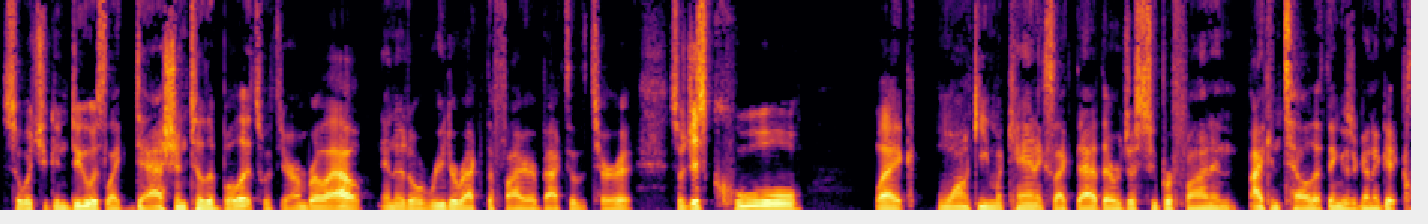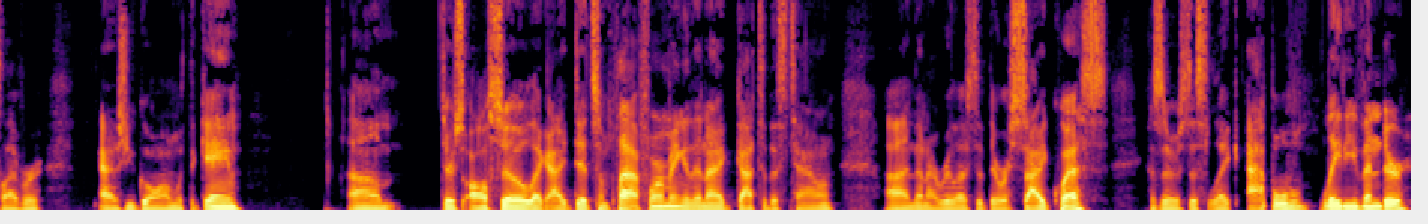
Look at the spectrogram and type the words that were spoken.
So what you can do is like dash into the bullets with your umbrella out, and it'll redirect the fire back to the turret. So just cool, like wonky mechanics like that that were just super fun, and I can tell that things are going to get clever as you go on with the game. Um, there's also like I did some platforming and then I got to this town uh, and then I realized that there were side quests because there was this like Apple lady vendor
